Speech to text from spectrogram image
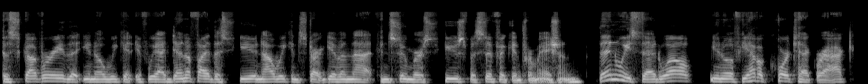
discovery that you know we can if we identify the sku now we can start giving that consumer sku specific information. Then we said well you know if you have a COREtec rack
